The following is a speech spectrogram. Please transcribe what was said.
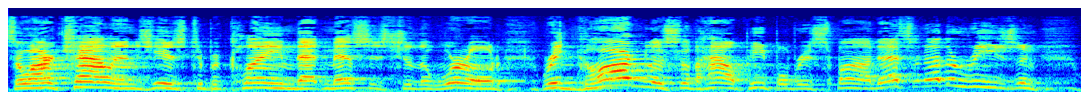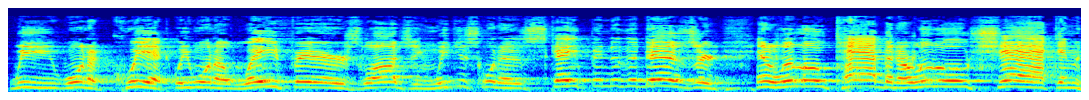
So, our challenge is to proclaim that message to the world, regardless of how people respond. That's another reason we want to quit. We want a wayfarer's lodging. We just want to escape into the desert in a little old cabin or a little old shack and,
